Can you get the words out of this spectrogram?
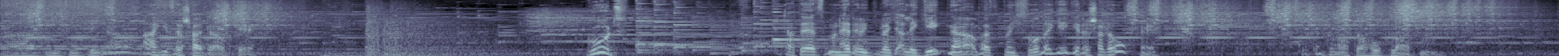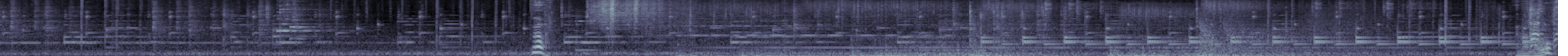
Da sind die Dinger. Ah, hier ist der Schalter, okay. Gut. Ich dachte jetzt, man hätte gleich alle Gegner, aber wenn ich so runtergehe, geht der Schalter hoch. Nee. Gut, dann können wir auch da hochlaufen. Ja. Einmal hoch,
